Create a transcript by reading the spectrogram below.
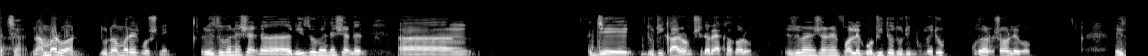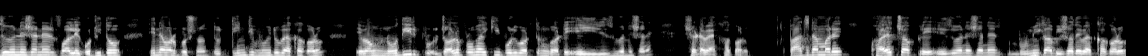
আচ্ছা নাম্বার ওয়ান, দু নম্বরের প্রশ্নে, রিজুভেনেশন রিজুভেনেশনের যে দুটি কারণ, সেটা ব্যাখ্যা করো। রিজুভেনেশনের ফলে গঠিত দুটি ভূমিরূপ উদাহরণ সহ লেখো। রিজুভেনেশনের ফলে গঠিত তিন নম্বর প্রশ্ন তিনটি ভূমিরূপ ব্যাখ্যা করো এবং নদীর প্র- জলপ্রবাহে কি পরিবর্তন ঘটে এই রিজুভেনেশনে সেটা ব্যাখ্যা করো। পাঁচ নম্বরে ক্ষয়ের চক্রে রিজুভেনেশনের ভূমিকা বিশদে ব্যাখ্যা করো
